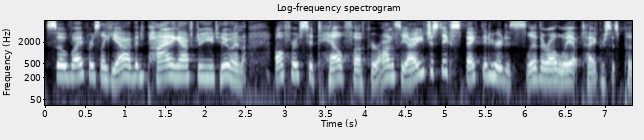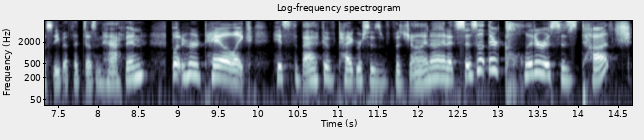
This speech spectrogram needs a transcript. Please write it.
So Viper's like, yeah, I've been pining after you too, and offers to tail fuck her. Honestly, I just expected her to slither all the way up Tigress's pussy, but that doesn't happen. But her tail like hits the back of Tigress's vagina, and it says that their clitorises touch.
